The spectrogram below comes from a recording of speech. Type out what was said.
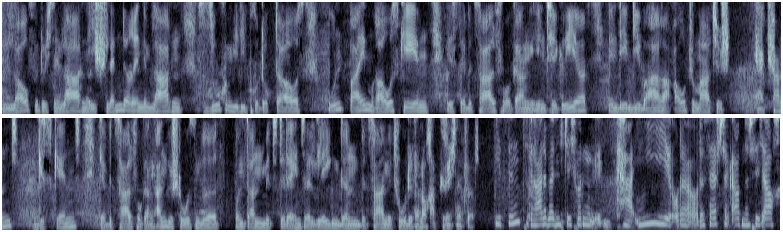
laufe durch den Laden, ich schlendere in dem Laden, suche mir die Produkte aus und beim Rausgehen ist der Bezahlvorgang integriert, indem die Ware automatisch erkannt, gescannt, der Bezahlvorgang angestoßen wird und dann mit der dahinterliegenden Bezahlmethode dann auch abgerechnet wird. Jetzt sind gerade bei den Stichworten KI oder, oder Self-Checkout natürlich auch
